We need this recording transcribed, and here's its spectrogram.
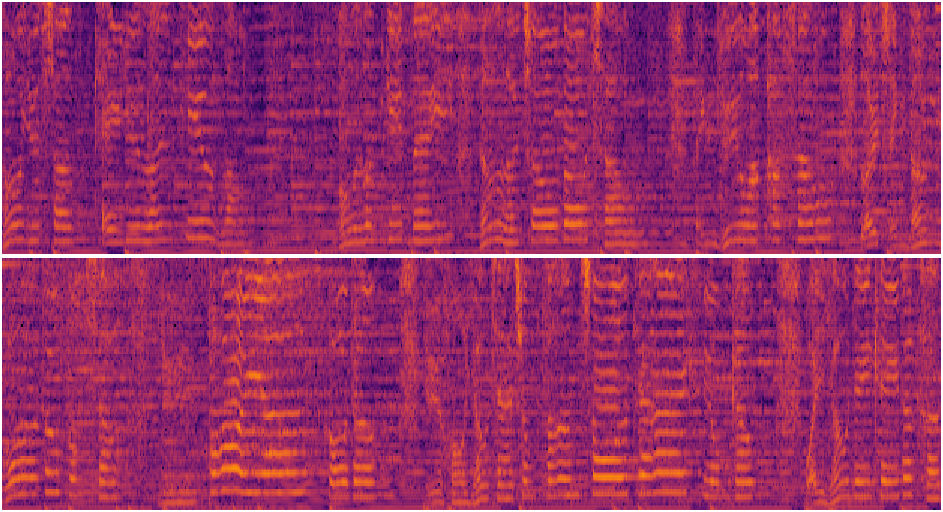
我遇上奇遇里漂流，无论结尾。眼泪做报酬，评语或拍手，旅程难过都复仇。如果一个等，如何有这种犯错的勇敢？唯有你企得很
